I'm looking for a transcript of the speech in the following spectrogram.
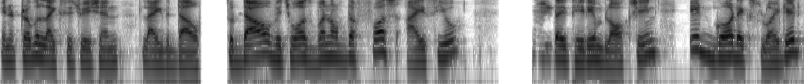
in a trouble like situation like the DAO so DAO, which was one of the first ICO the Ethereum blockchain, it got exploited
